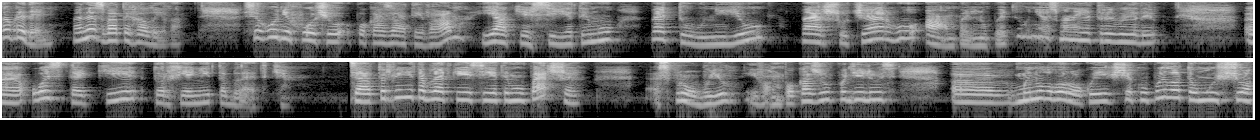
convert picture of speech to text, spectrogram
Добрий день, мене звати Галина. Сьогодні хочу показати вам, як я сіятиму петунію, в першу чергу ампельну петунію. Ось в мене є три види. Е, Ось такі торф'яні таблетки. Ця торф'яні таблетки я сіятиму вперше. Спробую і вам покажу, поділюсь. Е, Минулого року я їх ще купила, тому що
